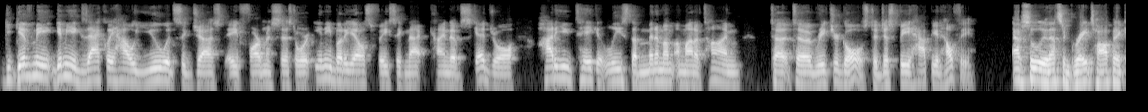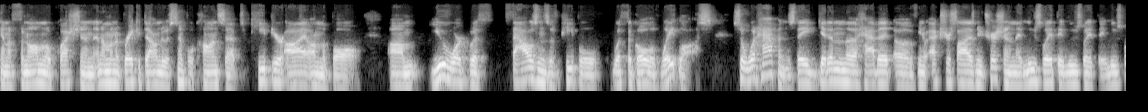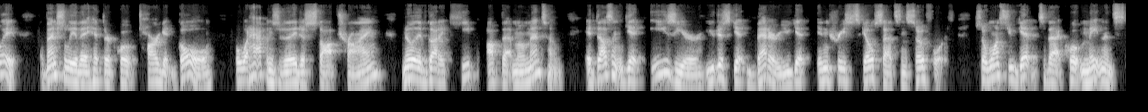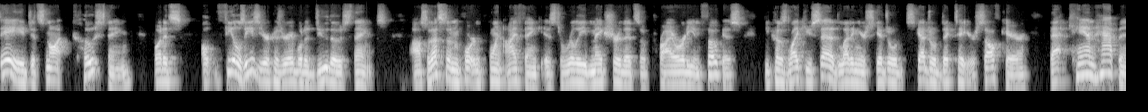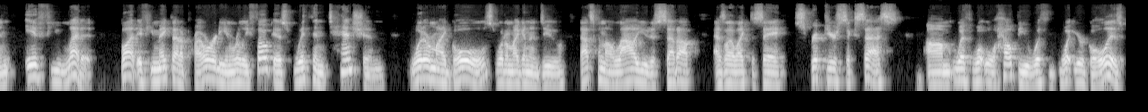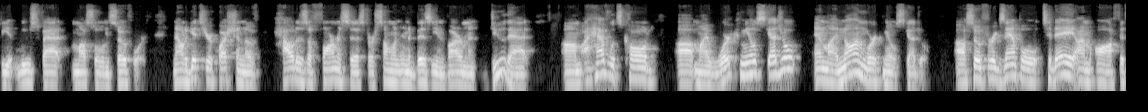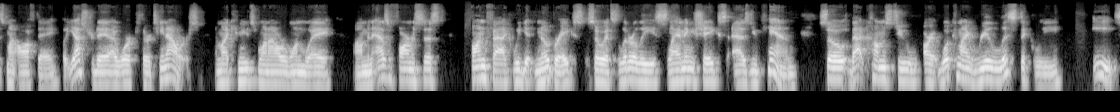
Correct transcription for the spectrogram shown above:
give me give me exactly how you would suggest a pharmacist or anybody else facing that kind of schedule. How do you take at least the minimum amount of time to, to reach your goals to just be happy and healthy Absolutely. That's a great topic and a phenomenal question. And I'm going to break it down to a simple concept keep your eye on the ball. Um, you've worked with thousands of people with the goal of weight loss. So what happens? They get in the habit of you know exercise, nutrition. They lose weight. They lose weight. They lose weight. Eventually, they hit their quote target goal. But what happens? Do they just stop trying? No, they've got to keep up that momentum. It doesn't get easier. You just get better. You get increased skill sets and so forth. So once you get to that quote maintenance stage, it's not coasting, but it's it feels easier because you're able to do those things. Uh, so that's an important point, I think, is to really make sure that's a priority and focus. Because, like you said, letting your schedule schedule dictate your self care that can happen if you let it. But if you make that a priority and really focus with intention, what are my goals? What am I going to do? That's going to allow you to set up, as I like to say, script your success um, with what will help you with what your goal is, be it lose fat, muscle, and so forth. Now, to get to your question of how does a pharmacist or someone in a busy environment do that, um, I have what's called uh, my work meal schedule and my non work meal schedule. Uh, so, for example, today I'm off, it's my off day, but yesterday I worked 13 hours and my commute's one hour one way. Um, and as a pharmacist, fun fact, we get no breaks. So it's literally slamming shakes as you can. So that comes to all right, what can I realistically eat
